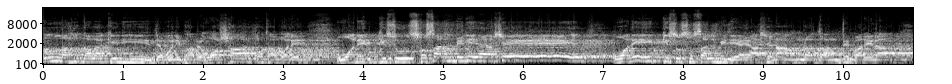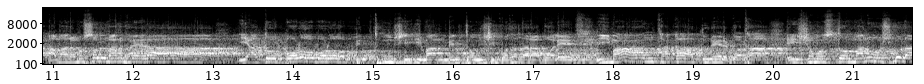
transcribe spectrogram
আল্লাহ তালাকে নিয়ে যেমনই ভাবে অসার কথা বলে, অনেক কিছু সোশ্যাল মিডিয়ায় আসে, অনেক কিছু সোশ্যাল মিডিয়ায় আসে না, আমরা জানতে পারি না। আমার মুসলমান ভাইয়েরা এত বড় বড় বিধ্বংসী, ইমান বিধ্বংসী কথা তারা বলে। ইমান থাকা দূরের কথা। এই সমস্ত মানুষগুলা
